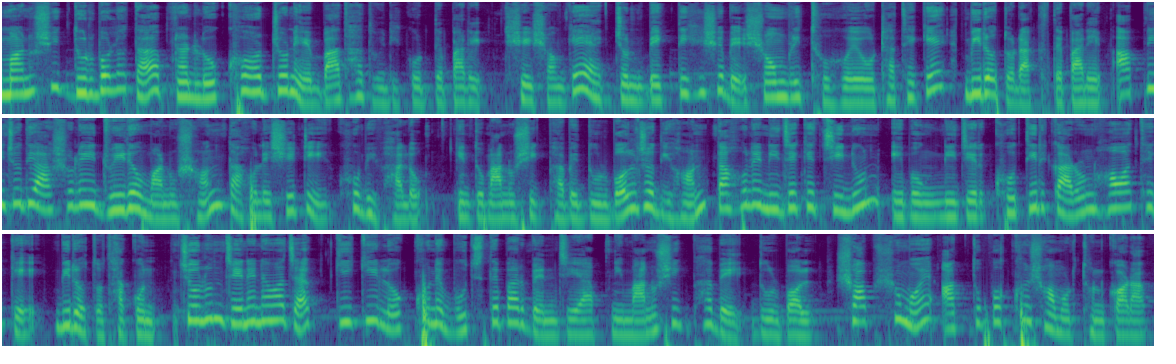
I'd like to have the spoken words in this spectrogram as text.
মানসিক দুর্বলতা আপনার লক্ষ্য অর্জনে বাধা তৈরি করতে পারে। সেই সঙ্গে একজন ব্যক্তি হিসেবে সমৃদ্ধ হয়ে ওঠা থেকে বিরত রাখতে পারে। আপনি যদি আসলেই দৃঢ় মানুষ হন, তাহলে সেটি খুবই ভালো। কিন্তু মানসিকভাবে দুর্বল যদি হন, তাহলে নিজেকে চিনুন এবং নিজের ক্ষতির কারণ হওয়া থেকে বিরত থাকুন। চলুন জেনে নেওয়া যাক কি কি লক্ষণে বুঝতে পারবেন যে আপনি মানসিকভাবে দুর্বল। সবসময় আত্মপক্ষ সমর্থন করা।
